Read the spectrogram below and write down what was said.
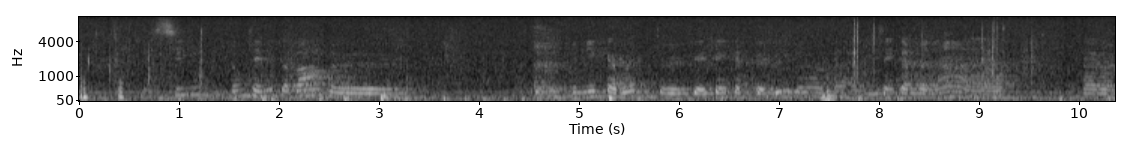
Donc, Merci. Donc, j'invite d'abord euh, Dominique Cahouette, euh, qui a été interpellé là, par les intervenants à faire un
